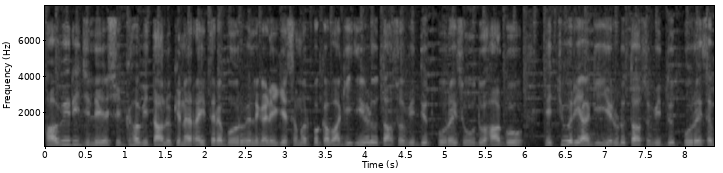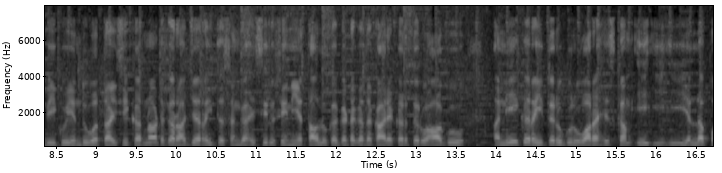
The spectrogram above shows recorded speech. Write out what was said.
ಹಾವೇರಿ ಜಿಲ್ಲೆಯ ಶಿಗ್ಗಾವಿ ತಾಲೂಕಿನ ರೈತರ ಬೋರ್ವೆಲ್ಗಳಿಗೆ ಸಮರ್ಪಕವಾಗಿ ಏಳು ತಾಸು ವಿದ್ಯುತ್ ಪೂರೈಸುವುದು ಹಾಗೂ ಹೆಚ್ಚುವರಿಯಾಗಿ ಎರಡು ತಾಸು ವಿದ್ಯುತ್ ಪೂರೈಸಬೇಕು ಎಂದು ಒತ್ತಾಯಿಸಿ ಕರ್ನಾಟಕ ರಾಜ್ಯ ರೈತ ಸಂಘ ಹಸಿರು ಸೇನೆಯ ತಾಲೂಕಾ ಘಟಕದ ಕಾರ್ಯಕರ್ತರು ಹಾಗೂ ಅನೇಕ ರೈತರು ಗುರುವಾರ ಹೆಸ್ಕಾಂ ಎಇಇ ಯಲ್ಲಪ್ಪ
